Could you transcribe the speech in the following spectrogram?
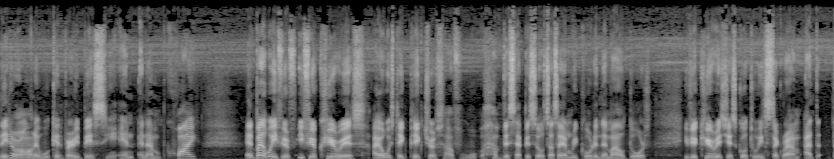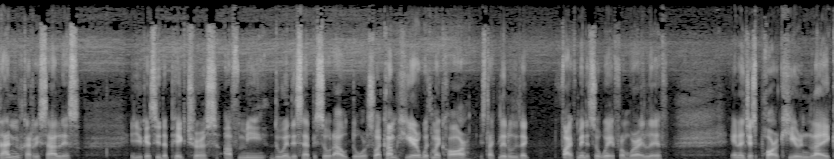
later on, it will get very busy, and and I'm quite and by the way, if you're if you're curious, I always take pictures of, of these episodes as I am recording them outdoors. If you're curious, just go to Instagram at Daniel Carrizales, and you can see the pictures of me doing this episode outdoors. So I come here with my car. It's like literally like five minutes away from where I live, and I just park here in like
